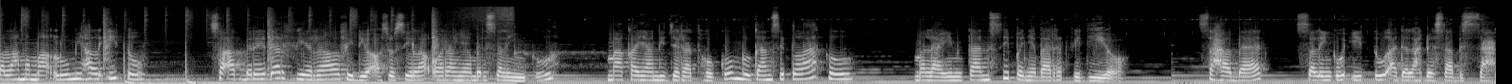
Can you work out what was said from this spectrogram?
telah memaklumi hal itu. Saat beredar viral video asusila orang yang berselingkuh, maka yang dijerat hukum bukan si pelaku, melainkan si penyebar video. Sahabat, selingkuh itu adalah dosa besar.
